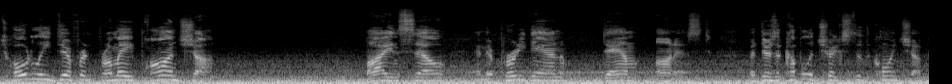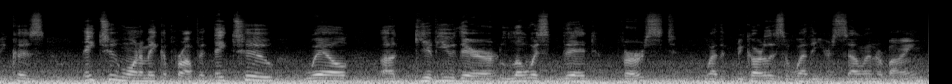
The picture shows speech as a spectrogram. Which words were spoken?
Totally different from a pawn shop. Buy and sell, and they're pretty damn, damn honest. But there's a couple of tricks to the coin shop because they too want to make a profit. They too will uh, give you their lowest bid first, whether regardless of whether you're selling or buying.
